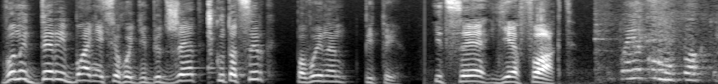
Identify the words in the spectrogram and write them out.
Вони дерибанять сьогодні бюджет. Шкутоцирк повинен піти. І це є факт. По якому факту?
